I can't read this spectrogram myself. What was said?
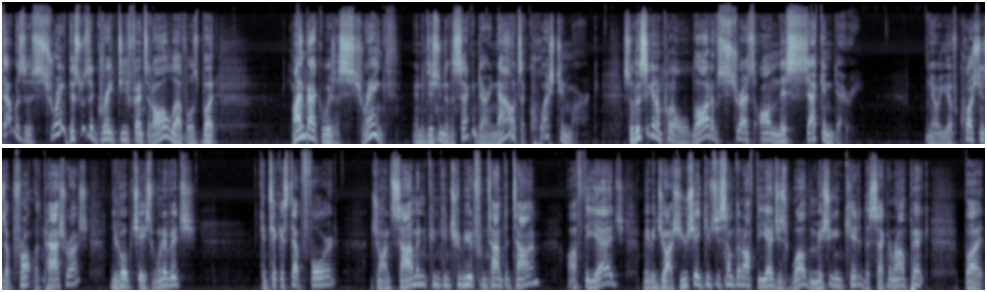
that was a strength. This was a great defense at all levels, but linebacker was a strength in addition to the secondary. Now it's a question mark. So this is going to put a lot of stress on this secondary. You know, you have questions up front with pass rush. You hope Chase Winovich can take a step forward. John Simon can contribute from time to time off the edge. Maybe Josh Uche gives you something off the edge as well, the Michigan kid, the second round pick. But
